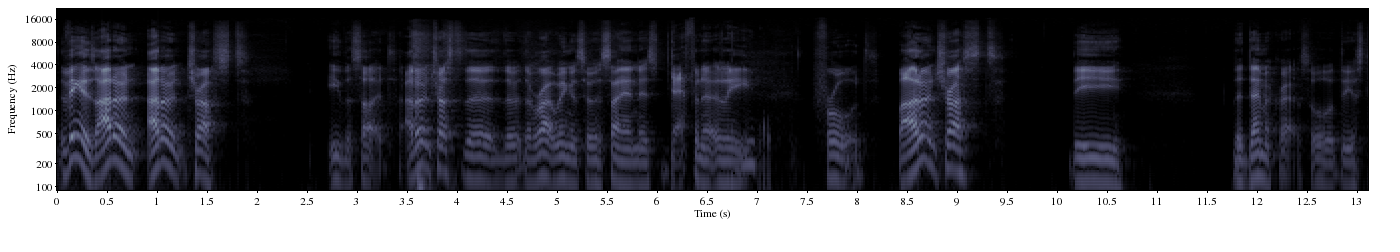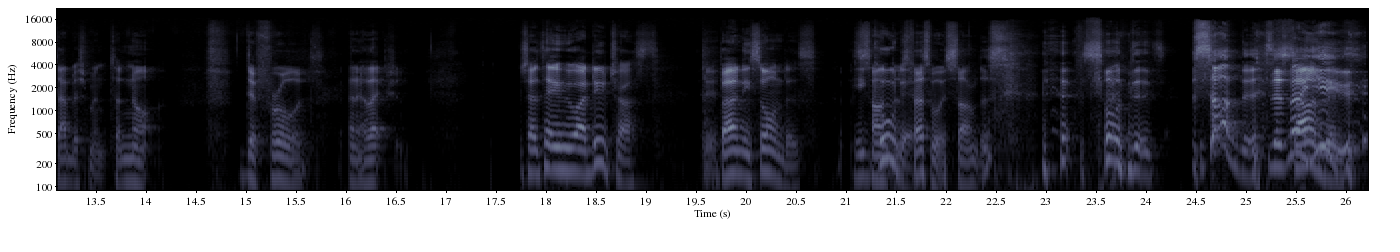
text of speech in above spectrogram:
The thing is, I don't, I don't trust either side. I don't trust the, the, the right wingers who are saying it's definitely fraud, but I don't trust the the Democrats or the establishment to not defraud an election. Shall I tell you who I do trust? Bernie Saunders. He Sanders. called it First of all, it's Sanders. Saunders. Sanders. There's no Sanders. you.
